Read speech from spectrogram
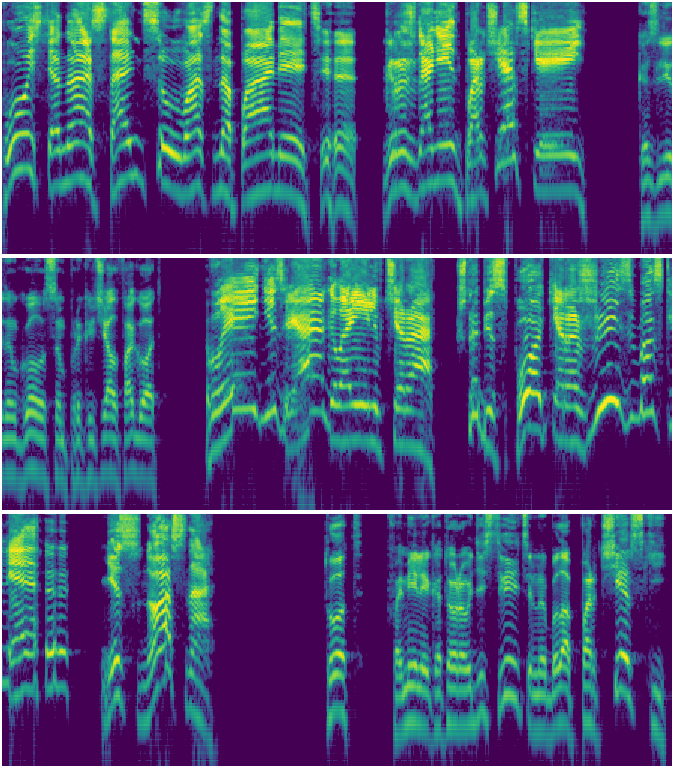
«Пусть она останется у вас на память, гражданин Парчевский!» Козлиным голосом прокричал Фагот. «Вы не зря говорили вчера, что без покера жизнь в Москве несносна!» Тот, фамилия которого действительно была Парчевский,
